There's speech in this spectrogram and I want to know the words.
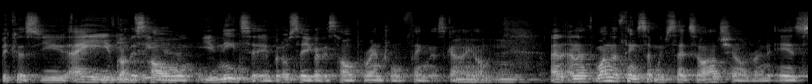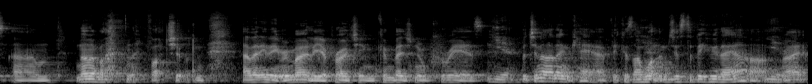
because you a you've got this whole you need to but also you've got this whole parental thing that's going on and, and one of the things that we've said to our children is um, none, of our, none of our children have anything remotely approaching conventional careers. Yeah. But you know, I don't care because I want them just to be who they are, Yeah. right?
